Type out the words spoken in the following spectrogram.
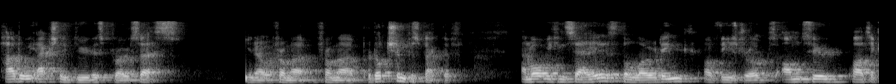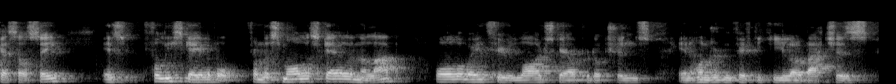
how do we actually do this process, you know, from a from a production perspective. And what we can say is the loading of these drugs onto Parteck SLC is fully scalable from the smaller scale in the lab all the way to large scale productions in 150 kilo batches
